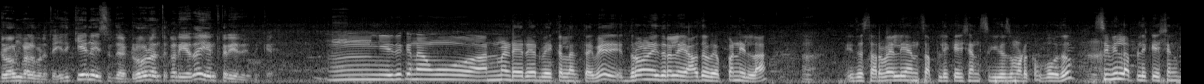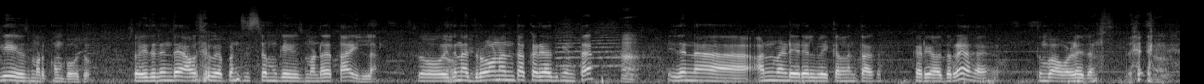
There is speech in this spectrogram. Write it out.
ಡ್ರೋನ್ಗಳು ಬರುತ್ತೆ. ಇದಕ್ಕೇನು ಇಸ್ತದೆ ಡ್ರೋನ್ ಅಂತ ಕರೆಯೋದಾ ಏನು ಕರೆಯೋದು ಇದಕ್ಕೆ? ಇದಕ್ಕೆ ನಾವು ಅನ್ಮೆಡ್ ಏರಿಯರ್ ವೆಹಿಕಲ್ ಅಂತೇವೆ. ಡ್ರೋನ್ ಇದರಲ್ಲಿ ಯಾವುದೋ ವೆಪನ್ ಇಲ್ಲ. ಇದು ಸರ್ವೆಲಿಯನ್ಸ್ ಅಪ್ಲಿಕೇಶನ್ಸ್ಗೆ ಯೂಸ್ ಮಾಡ್ಕೋಬೋದು. ಸಿವಿಲ್ ಅಪ್ಲಿಕೇಶನ್ಗೆ ಯೂಸ್ ಮಾಡ್ಕೊಬೋದು. ಸೊ ಇದರಿಂದ ಯಾವುದೇ ವೆಪನ್ ಸಿಸ್ಟಮ್ಗೆ ಯೂಸ್ ಮಾಡೋತಾ ಇಲ್ಲ. ಸೊ ಇದನ್ನ ಡ್ರೋನ್ ಅಂತ ಕರೆಯೋದಕ್ಕಿಂತ ಇದನ್ನ ಅನ್ಮಂಡ್ ಏರಿಯಲ್ ವೆಹಿಕಲ್ ಅಂತ ಕರೆಯೋದ್ರೆ ತುಂಬ ಒಳ್ಳೇದು ಅನಿಸುತ್ತೆ ಓಕೆ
